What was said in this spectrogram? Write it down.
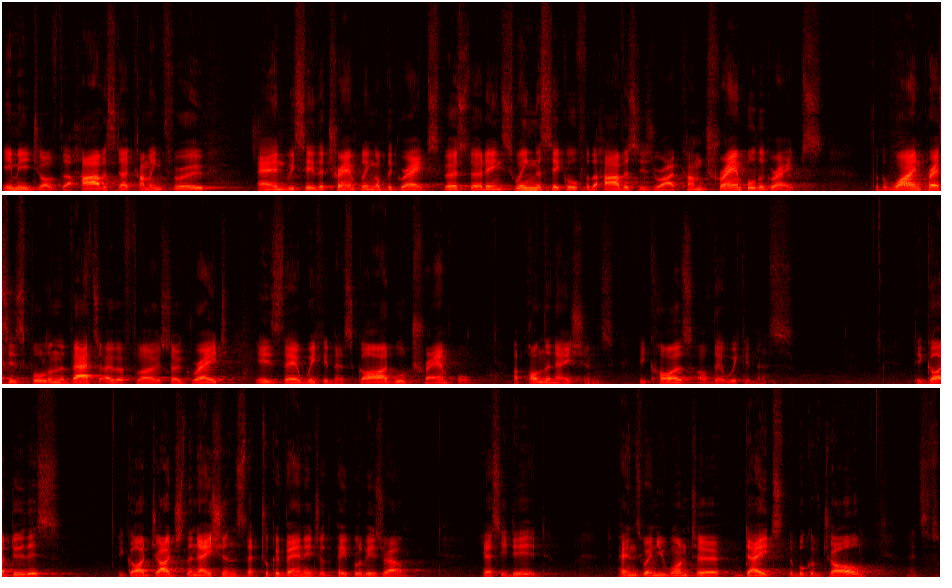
image of the harvester coming through and we see the trampling of the grapes. Verse 13 Swing the sickle, for the harvest is ripe. Come trample the grapes, for the winepress is full and the vats overflow. So great is their wickedness. God will trample upon the nations because of their wickedness. Did God do this? Did God judge the nations that took advantage of the people of Israel? Yes, He did. Depends when you want to date the book of Joel. It's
